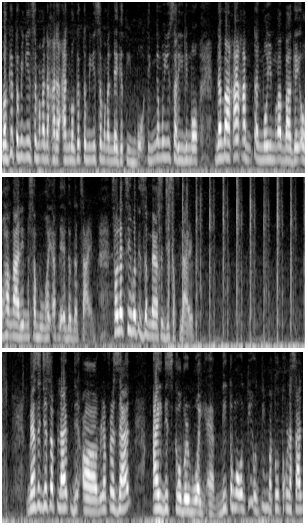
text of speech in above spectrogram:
Huwag ka tumingin sa mga nakaraan, huwag ka tumingin sa mga negative mo. Tingnan mo yung sarili mo na makakamtan mo yung mga bagay o hangarin mo sa buhay at the end of the time. So let's see what is the messages of life. Messages of life uh, represent I discover who I am. Dito mo unti-unti matutuklasan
